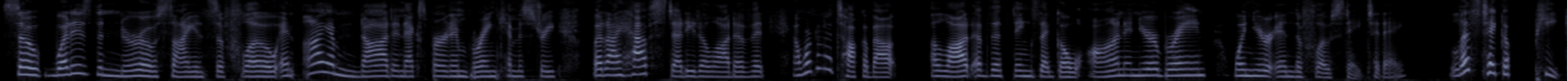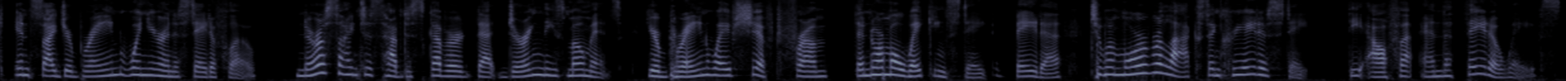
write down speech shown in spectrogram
So, what is the neuroscience of flow? And I am not an expert in brain chemistry, but I have studied a lot of it. And we're going to talk about a lot of the things that go on in your brain when you're in the flow state today. Let's take a peek inside your brain when you're in a state of flow. Neuroscientists have discovered that during these moments, your brain waves shift from the normal waking state, beta, to a more relaxed and creative state, the alpha and the theta waves.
